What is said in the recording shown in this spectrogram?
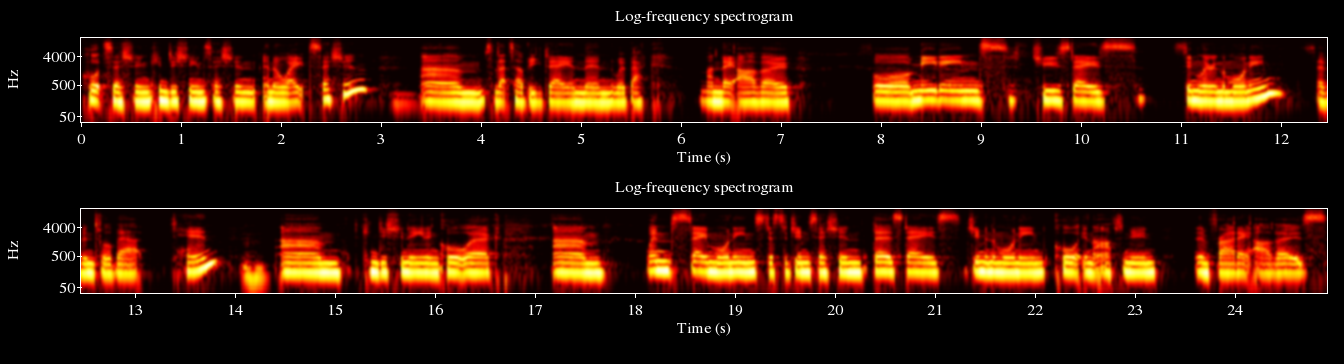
court session, conditioning session, and a weight session. Um, so that's our big day, and then we're back Monday arvo for meetings. Tuesdays similar in the morning, seven till about 10 Um, conditioning and court work. Um, Wednesday mornings just a gym session. Thursdays gym in the morning, court in the afternoon, and then Friday arvos.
